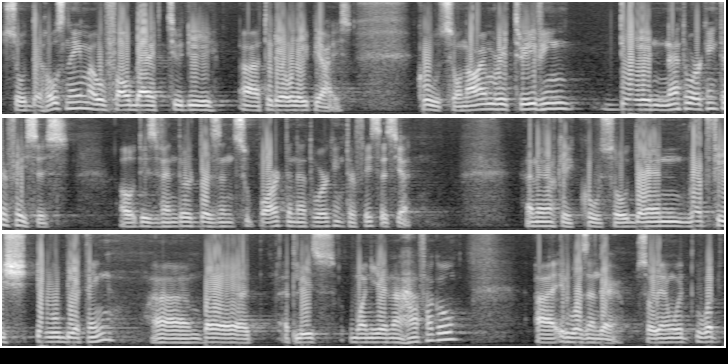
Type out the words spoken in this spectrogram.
so the host name, I will fall back to the, uh, to the old APIs. Cool, so now I'm retrieving the network interfaces. Oh, this vendor doesn't support the network interfaces yet. And then, okay, cool. So then Redfish, it will be a thing. Um, but at least one year and a half ago, uh, it wasn't there. So then what, what,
